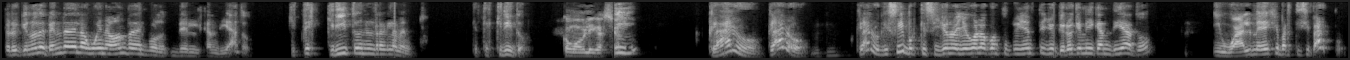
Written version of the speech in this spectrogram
pero que no dependa de la buena onda del, candidato, que esté escrito en el reglamento, que esté escrito. Como obligación. Y, claro, claro. Claro que sí, porque si yo no llego a la constituyente, yo quiero que mi candidato igual me deje participar, po.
